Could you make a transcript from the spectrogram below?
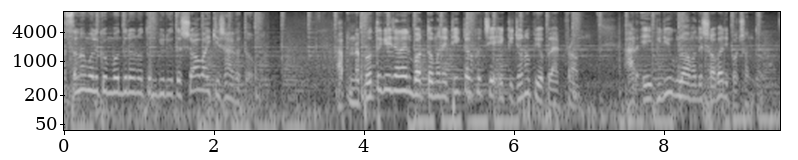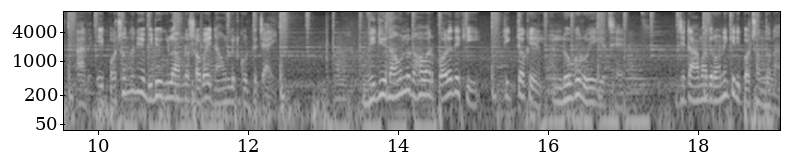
আসসালামু আলাইকুম বন্ধুরা, নতুন ভিডিওতে সবাইকে স্বাগত আপনারা প্রত্যেকেই জানেন বর্তমানে টিকটক হচ্ছে একটি জনপ্রিয় প্ল্যাটফর্ম আর এই ভিডিওগুলো আমাদের সবারই পছন্দ। আর এই পছন্দনীয় ভিডিওগুলো আমরা সবাই ডাউনলোড করতে চাই। ভিডিও ডাউনলোড হওয়ার পরে দেখি টিকটকের লোগো রয়ে গেছে, যেটা আমাদের অনেকেরই পছন্দ না।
